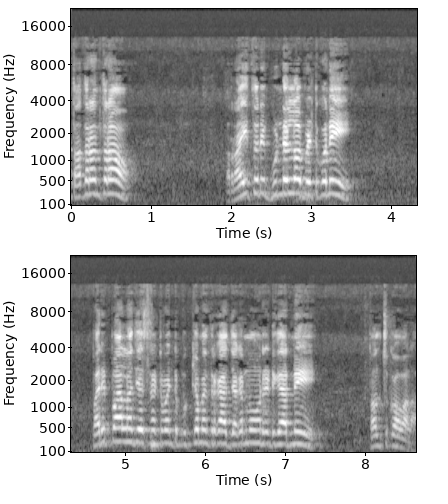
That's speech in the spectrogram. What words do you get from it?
తదనంతరం రైతుని గుండెల్లో పెట్టుకుని పరిపాలన చేసినటువంటి ముఖ్యమంత్రిగా జగన్మోహన్ రెడ్డి గారిని తలుచుకోవాలా?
